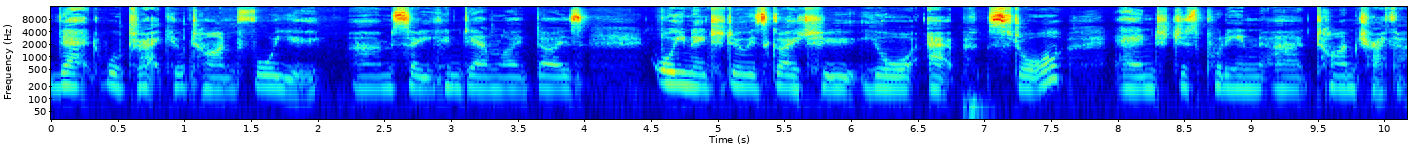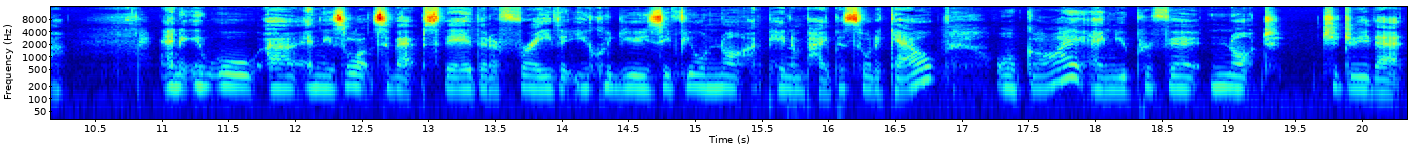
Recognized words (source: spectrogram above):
that will track your time for you. Um, so you can download those. All you need to do is go to your app store and just put in uh, time tracker. And it will, uh, and there's lots of apps there that are free that you could use if you're not a pen and paper sort of gal or guy and you prefer not to do that.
